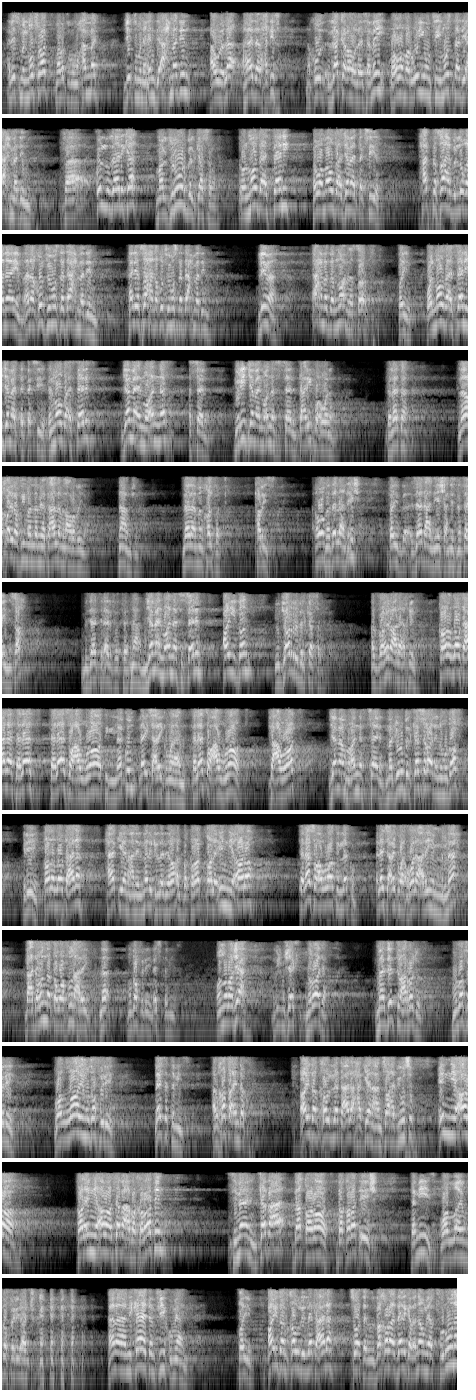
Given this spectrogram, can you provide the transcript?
الاسم المفرد مرته محمد جئت من عند أحمد أو لا هذا الحديث نقول ذكره ليثمي وهو مروي في مسند أحمد. فكل ذلك مجرور بالكسرة. والموضع الثاني هو موضع جمع التكسير. حتى صاحب اللغة نايم أنا أقول في مسند أحمد. هل يصح أن نقول في مسند أحمد؟ لما؟ أحمد ممنوع من الصرف. طيب والموضع الثاني جمع التكسير. الموضع الثالث جمع المؤنث السالم. نريد جمع المؤنث السالم. تعريفه أولا. ثلاثة. لا خير في من لم يتعلم العربية. نعم شيخ. لا لا من خلفك. حريص. هو ما دل عن إيش؟ طيب زاد عن إيش؟ عن اثنتين صح؟ بذات الألف والتاء. نعم. جمع المؤنث السالم أيضا يجرب الكسر الظاهرة على آخره قال الله تعالى ثلاث ثلاث عورات لكم ليس عليكم ولا عليكم ثلاث عورات. فعورات جمع مؤنث سالم. مجرور بالكسرة لأنه مضاف إليه. قال الله تعالى حاكيا عن الملك الذي رأى البقرات. قال إني أرى ثلاث عورات لكم. ليس عليكم ولا عليهم جناح. بعدهن طوافون عليكم. لا مضاف إليه. ليس تمييز. ونراجعها مفيش مشاكل. نراجع. ما زلت مع الرجل. مضاف إليه. والله مضاف إليه. ليس التمييز الخطأ عندكم. أيضا قول الله تعالى حكيا عن صاحب يوسف إني أرى قال إني أرى سبع بقرات ثمان سبع بقرات. بقرات إيش؟ تمييز. والله إليه أنا نكاية فيكم يعني. طيب. أيضا قول الله تعالى سورة البقرة ذلك بأنهم يكفرون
